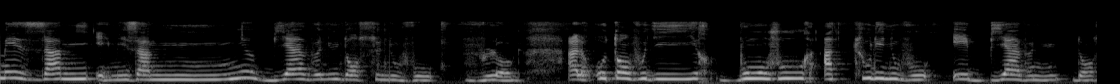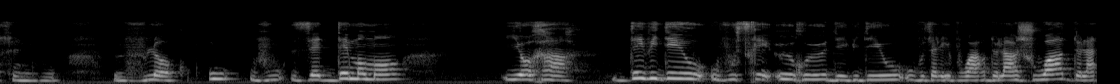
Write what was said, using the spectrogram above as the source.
Mes amis et mes amies, bienvenue dans ce nouveau vlog. Alors autant vous dire bonjour à tous les nouveaux et bienvenue dans ce nouveau vlog où vous êtes des moments, il y aura des vidéos où vous serez heureux, des vidéos où vous allez voir de la joie, de la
